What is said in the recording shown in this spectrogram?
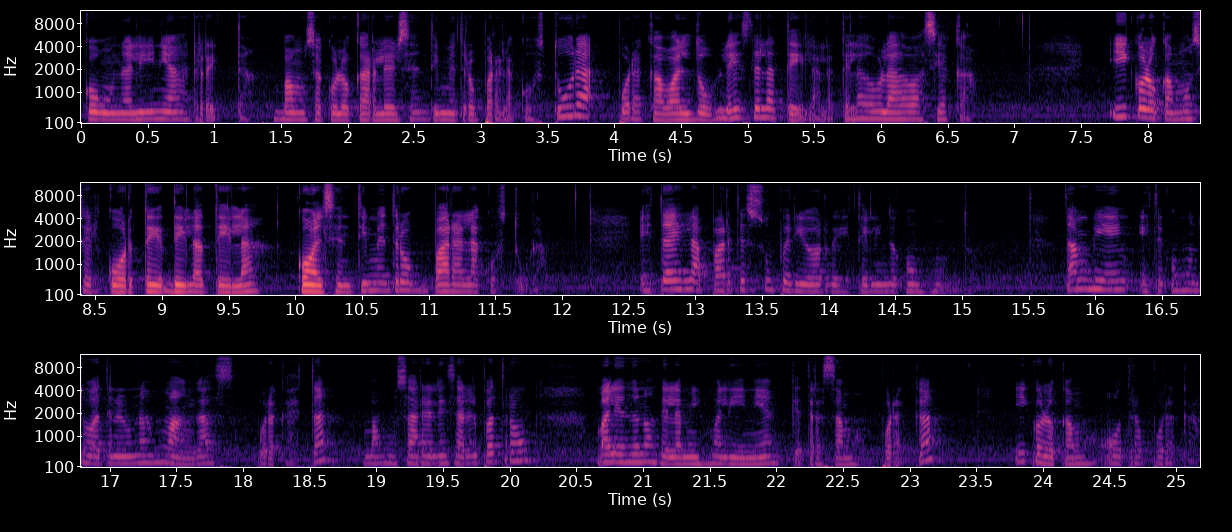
con una línea recta. Vamos a colocarle el centímetro para la costura, por acá va el doblez de la tela, la tela doblada hacia acá. Y colocamos el corte de la tela con el centímetro para la costura. Esta es la parte superior de este lindo conjunto. También este conjunto va a tener unas mangas, por acá está. Vamos a realizar el patrón valiéndonos de la misma línea que trazamos por acá y colocamos otra por acá.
